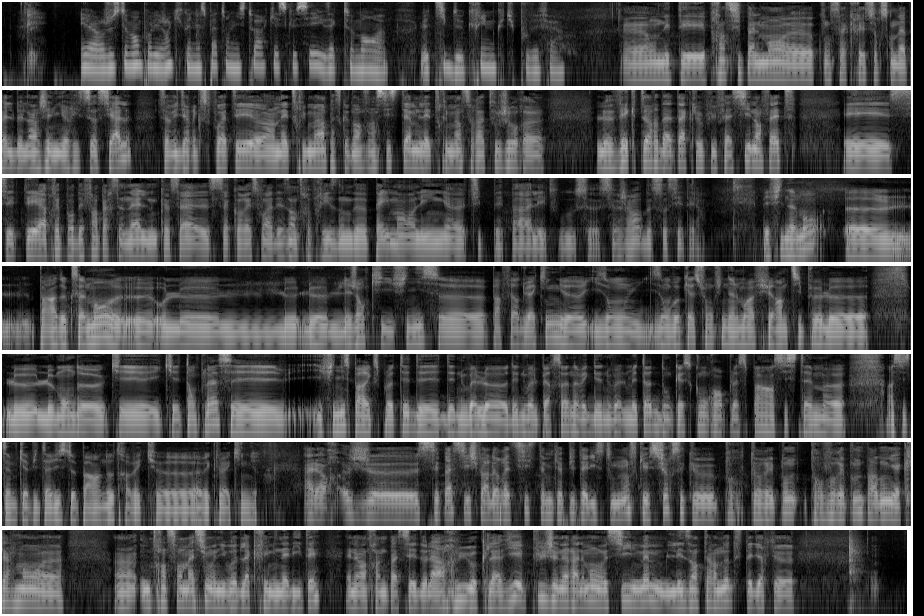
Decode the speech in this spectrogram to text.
Et alors justement, pour les gens qui connaissent pas ton histoire, qu'est-ce que c'est exactement euh, le type de crime que tu pouvais faire? Euh, on était principalement euh, consacré sur ce qu'on appelle de l'ingénierie sociale. Ça veut dire exploiter un être humain parce que dans un système, l'être humain sera toujours le vecteur d'attaque le plus facile en fait. Et c'était après pour des fins personnelles, donc ça, correspond à des entreprises donc de paiement en ligne type PayPal et tout ce, ce genre de société là. Mais finalement, euh, paradoxalement, euh, le- les gens qui finissent euh, par faire du hacking, euh, ils, ont, ils ont vocation finalement à fuir un petit peu le, le, monde euh, qui est, qui est en place et ils finissent par exploiter des, des, nouvelles, euh, des nouvelles personnes avec des nouvelles méthodes. Donc est-ce qu'on remplace pas un système, euh, un système capitaliste par un autre avec, euh, avec le hacking? Alors, je sais pas si je parlerai de système capitaliste ou non. Ce qui est sûr, c'est que pour vous répondre, pardon, il y a clairement euh, un- une transformation au niveau de la criminalité. Elle est en train de passer de la rue au clavier, et plus généralement aussi, même les internautes, c'est-à-dire que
